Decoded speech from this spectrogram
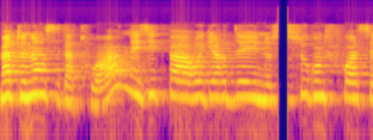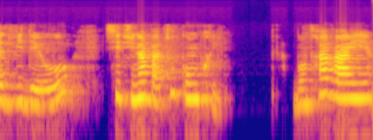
Maintenant, c'est à toi. N'hésite pas à regarder une seconde fois cette vidéo si tu n'as pas tout compris. Bon travail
